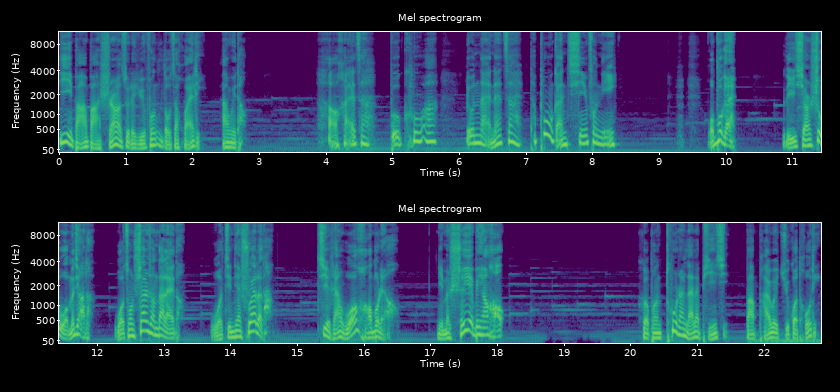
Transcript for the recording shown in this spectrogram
一把把十二岁的于峰搂在怀里，安慰道：“好孩子，不哭啊。”有奶奶在，他不敢欺负你。我不给，李仙儿是我们家的，我从山上带来的。我今天摔了他，既然我好不了，你们谁也别想好。贺鹏突然来了脾气，把牌位举过头顶，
